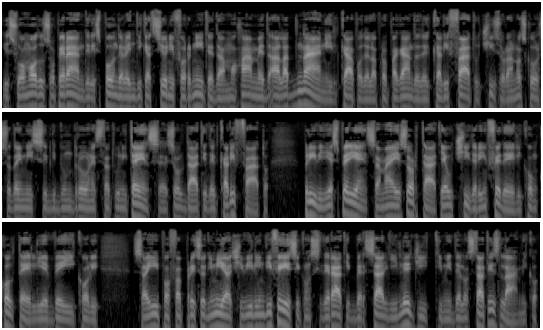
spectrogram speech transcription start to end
Il suo modus operandi risponde alle indicazioni fornite da Mohammed al-Adnani, il capo della propaganda del califfato, ucciso l'anno scorso dai missili di un drone statunitense ai soldati del califfato, privi di esperienza ma esortati a uccidere infedeli con coltelli e veicoli. Saipov ha preso di mira civili indifesi, considerati bersagli illegittimi dello Stato islamico,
